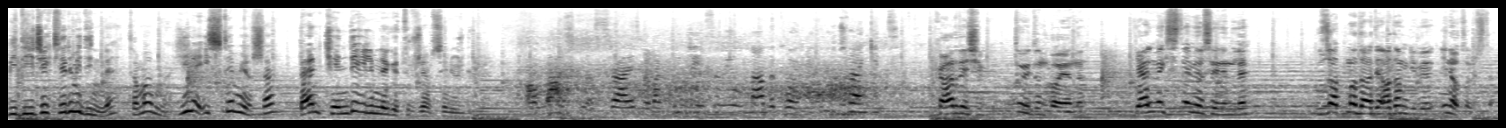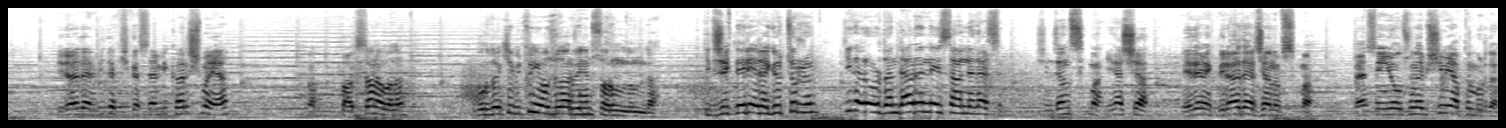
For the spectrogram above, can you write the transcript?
bir diyeceklerimi dinle tamam mı? Yine istemiyorsan ben kendi elimle götüreceğim seni Ürgüp'e. Allah aşkına ısrar etme. Bak bunca insanı yolundan da koymayalım. Lütfen git. Kardeşim duydun bayanı. Gelmek istemiyor seninle. Uzatma da hadi adam gibi in otobüsten. Birader bir dakika sen bir karışma ya. Bak, baksana bana. Buradaki bütün yolcular benim sorumluluğumda. Gidecekleri yere götürürüm. Gider oradan derdin neyse halledersin. Şimdi canı sıkma in aşağı. Ne demek birader canım sıkma? Ben senin yolcuna bir şey mi yaptım burada?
